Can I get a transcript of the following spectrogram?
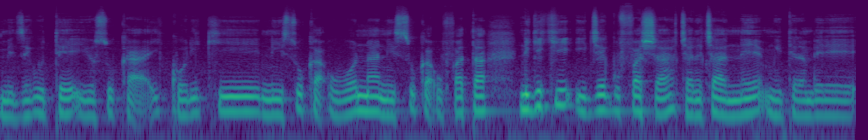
imeze gute iyo suka ikoriki iki ni isuka ubona ni isuka ufata ni igiki ije gufasha cyane cyane mu iterambere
